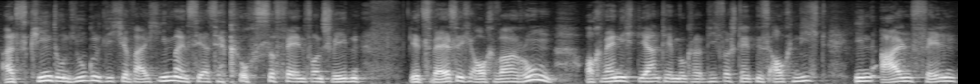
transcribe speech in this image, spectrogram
Als Kind und Jugendlicher war ich immer ein sehr, sehr großer Fan von Schweden. Jetzt weiß ich auch warum, auch wenn ich deren Demokratieverständnis auch nicht in allen Fällen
